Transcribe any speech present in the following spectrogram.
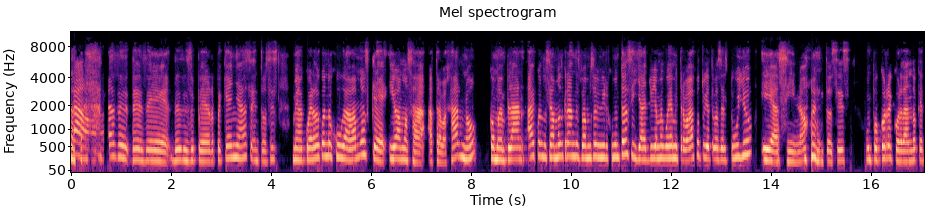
No. desde, desde, desde súper pequeñas. Entonces, me acuerdo cuando jugábamos que íbamos a, a trabajar, ¿no? Como en plan, ay, cuando seamos grandes vamos a vivir juntas y ya yo ya me voy a mi trabajo, tú ya te vas al tuyo y así, ¿no? Entonces, un poco recordando qué,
